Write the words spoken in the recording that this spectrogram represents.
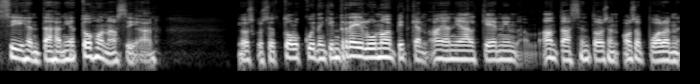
siihen, tähän ja tohon asiaan, olisiko se ollut kuitenkin reilu noin pitkän ajan jälkeen, niin antaa sen toisen osapuolen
